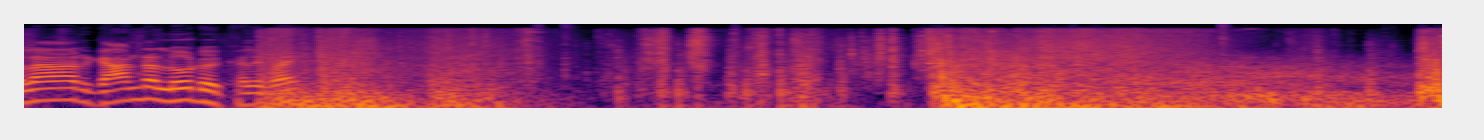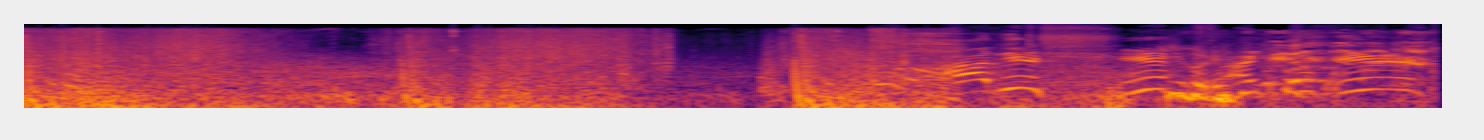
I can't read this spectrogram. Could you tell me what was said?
খেলার গানটা লোড হয় খালি ভাই। আরে শিট আই টু ইট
